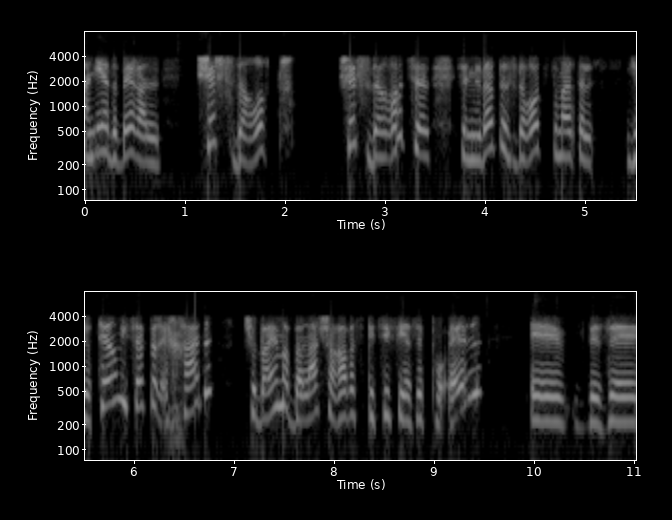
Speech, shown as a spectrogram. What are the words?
אני אדבר על שש סדרות שש סדרות של, כשאני מדברת על סדרות, זאת אומרת על יותר מספר אחד שבהם הבלש הרב הספציפי הזה פועל, אה, וזה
